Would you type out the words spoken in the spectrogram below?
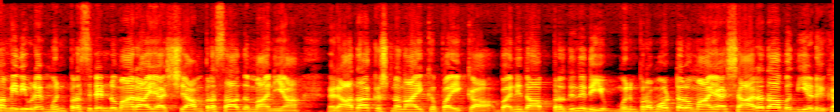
സമിതിയുടെ മുൻ പ്രസിഡന്റുമാരായ ശ്യാം പ്രസാദ് മാനിയ രാധാകൃഷ്ണ നായിക് പൈക്ക വനിതാ പ്രതിനിധിയും മുൻ പ്രൊമോട്ടറുമായ ശാരദാ ബദിയടുക്ക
